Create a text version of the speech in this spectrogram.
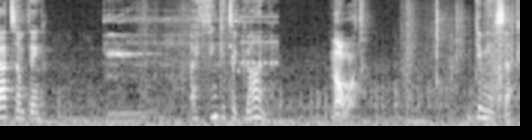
Got something. I think it's a gun. Now what? Give me a sec.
